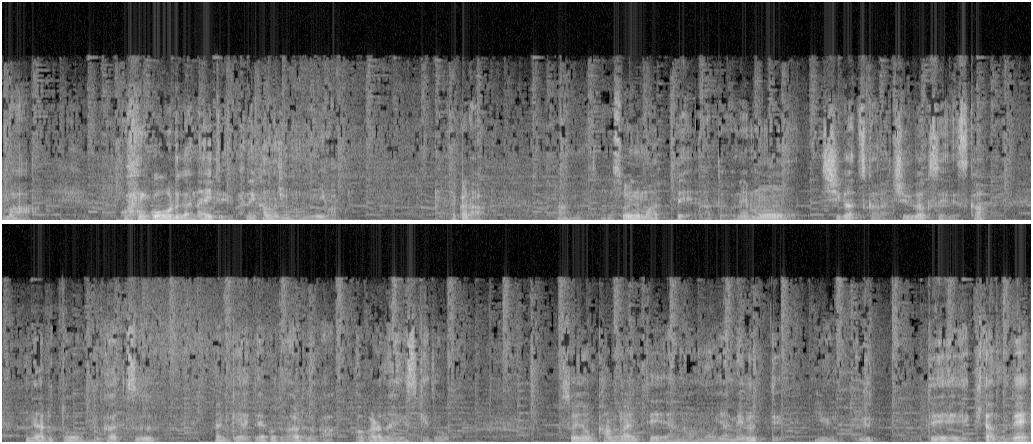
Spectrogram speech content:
まあゴールがないというかね彼女には。だからあのそういうのもあってあとねもう4月から中学生ですか？になると部活何かやりたいことがあるのかわからないですけどそういうのも考えてあのもうやめるって言ってきたので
